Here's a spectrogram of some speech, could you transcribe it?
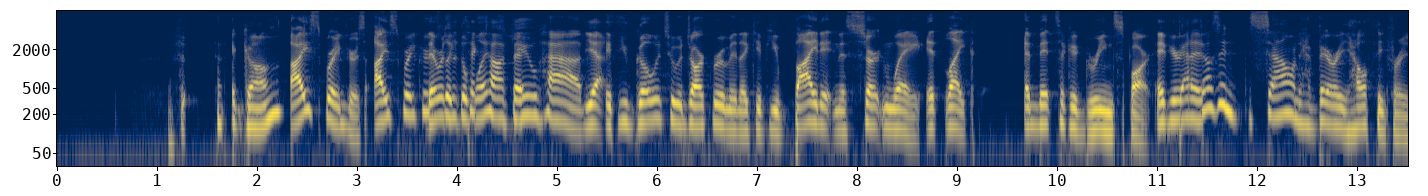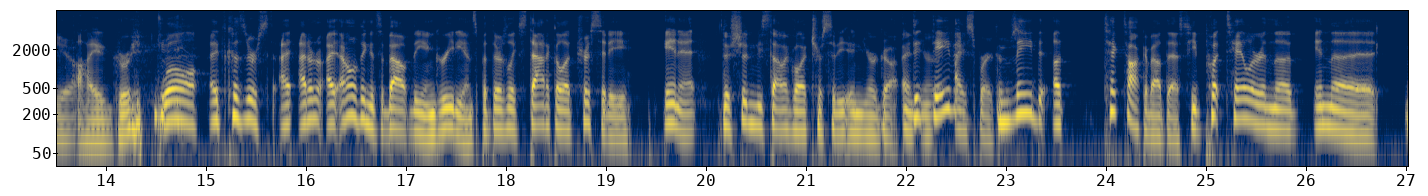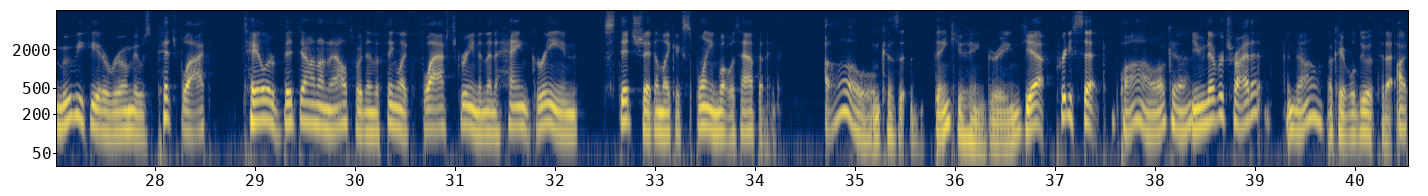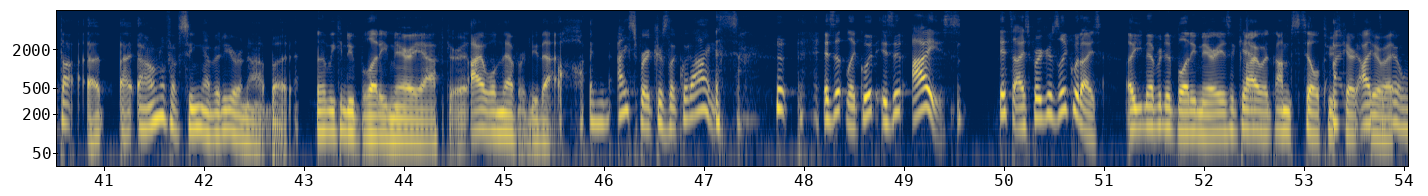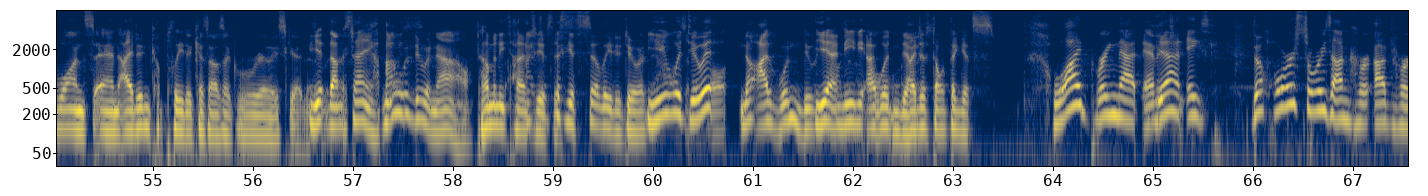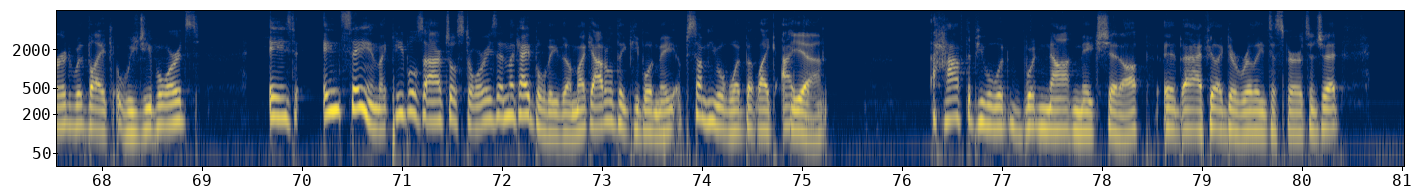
Gum. Icebreakers, icebreakers. There was like a the TikTok ones that- you have. Yes. If you go into a dark room and like if you bite it in a certain way, it like emits like a green spark. If you're That gonna, doesn't sound very healthy for you. I agree. well, it's because there's. I, I don't. I, I don't think it's about the ingredients, but there's like static electricity in it. There shouldn't be static electricity in your gut. In D- your David icebreakers. made a TikTok about this. He put Taylor in the in the movie theater room. It was pitch black. Taylor bit down on an Altoid, and the thing like flashed green, and then Hank Green stitched it and like explained what was happening. oh, Because thank you, Hank Green. Yeah, pretty sick. wow. Okay. You've never tried it? no. Okay, we'll do it today. I thought uh, I, I don't know if I've seen that video or not, but And then we can do Bloody Mary after it. I will never do that. and icebreakers liquid ice. Is it liquid? Is it ice? It's icebreakers liquid ice. Oh, you never did Bloody Mary as a kid? I would. I'm still too scared I to do I did it. it once and I didn't complete it because I was like really scared. that it Yeah, would- I'm saying. I wouldn't do it now. How many I times do you just have to? think it's silly to do it. You now would as an do it? adult. No, I wouldn't do it. Yeah, now as me an ne- I adult. wouldn't do I it. just don't think it's. Why bring that energy? Yeah, it's- the horror stories I've heard, I've heard with like Ouija boards is insane. Like people's actual stories, and like I believe them. Like I don't think people would make. Some people would, but like I Yeah. Half the people would would not make shit up. And I feel like they're really into spirits and shit.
